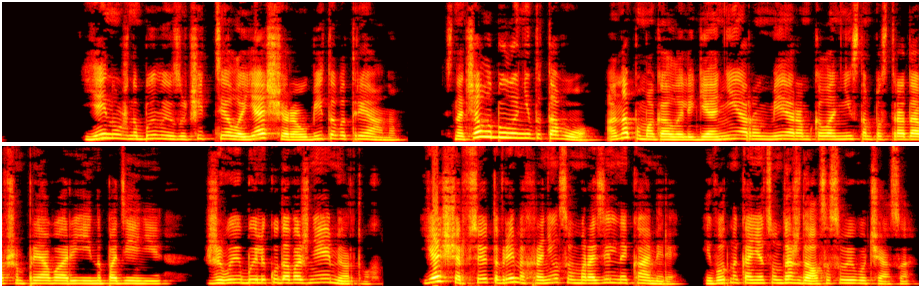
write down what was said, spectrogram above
Ей нужно было изучить тело ящера, убитого Трианом. Сначала было не до того. Она помогала легионеру, мерам, колонистам, пострадавшим при аварии и нападении. Живые были куда важнее мертвых. Ящер все это время хранился в морозильной камере, и вот, наконец, он дождался своего часа.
